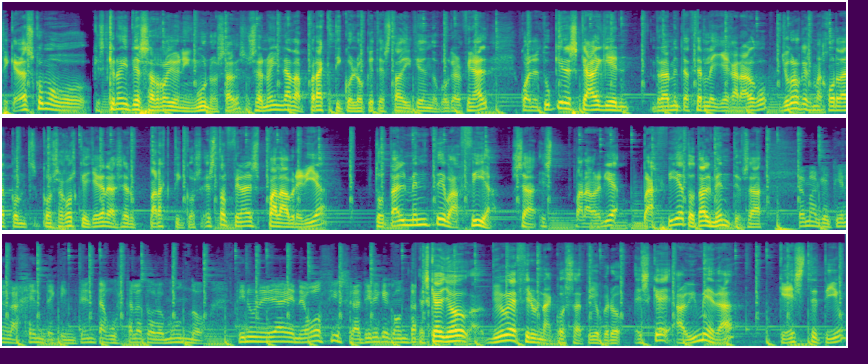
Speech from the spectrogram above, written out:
te quedas como es que no hay desarrollo ninguno, ¿sabes? O sea, no hay nada práctico en lo que te está diciendo, porque al final, cuando tú quieres que a alguien realmente hacerle llegar algo, yo creo que es mejor dar con- consejos que lleguen a ser prácticos. Esto al final es palabrería totalmente vacía, o sea, es palabrería vacía totalmente, o sea, problema que tiene la gente que intenta gustarle a todo el mundo. Tiene una idea de negocio y se la tiene que contar. Es que yo, yo voy a decir una cosa, tío, pero es que a mí me da que este tío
